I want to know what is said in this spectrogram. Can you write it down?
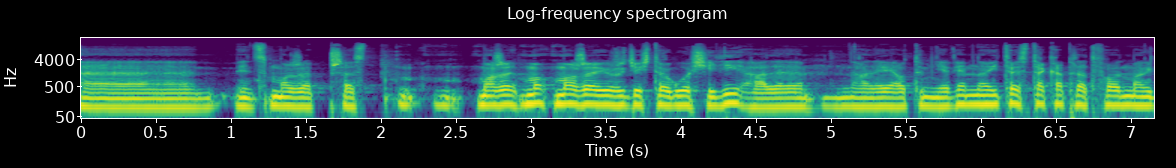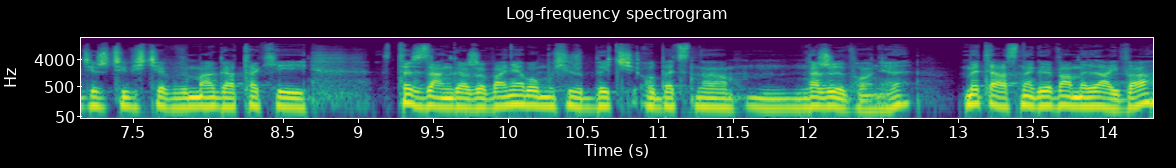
e, więc może przez, może, może już gdzieś to ogłosili, ale, ale ja o tym nie wiem. No i to jest taka platforma, gdzie rzeczywiście wymaga takiej też zaangażowania, bo musisz być obecna mm, na żywo, nie? My teraz nagrywamy live'a,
